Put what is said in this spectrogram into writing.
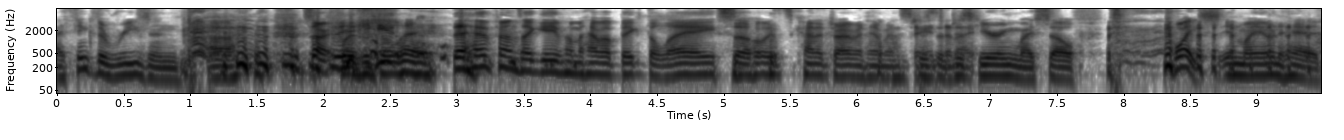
I think the reason uh, Sorry, for the delay. the headphones I gave him have a big delay, so it's kind of driving him insane just, I'm tonight. just hearing myself twice in my own head.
